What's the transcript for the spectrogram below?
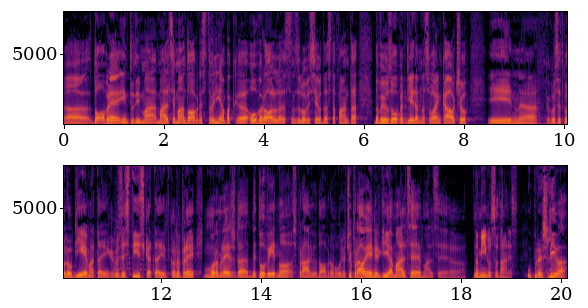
Uh, dobre in tudi ma, malce manj dobre stvari, ampak uh, overall sem zelo vesel, da sta fanta, da jo zopet gledam na svojem kavču in uh, kako se tako objemata in kako se stiskata in tako naprej. Moram reči, da me to vedno spravi v dobro voljo. Čeprav je energija malce, malce uh, na minusu danes. Vprašljiva,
